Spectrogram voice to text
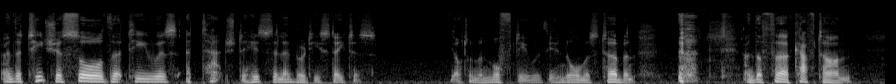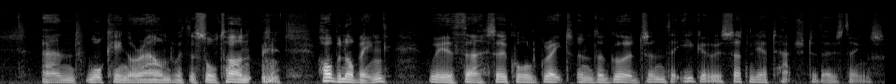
And the teacher saw that he was attached to his celebrity status. The Ottoman Mufti with the enormous turban and the fur kaftan and walking around with the Sultan hobnobbing with uh, so-called great and the good, and the ego is certainly attached to those things.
